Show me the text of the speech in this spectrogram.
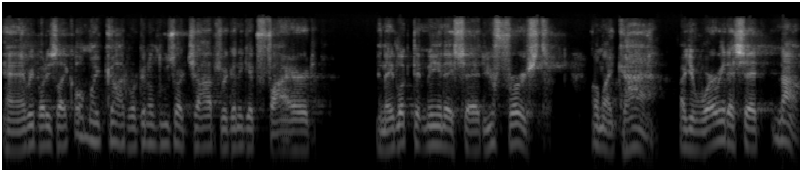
And everybody's like, oh my God, we're going to lose our jobs. We're going to get fired. And they looked at me and they said, you first. Oh my God. Are you worried? I said, no.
